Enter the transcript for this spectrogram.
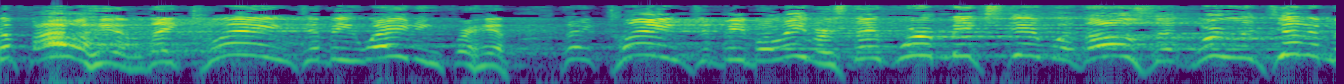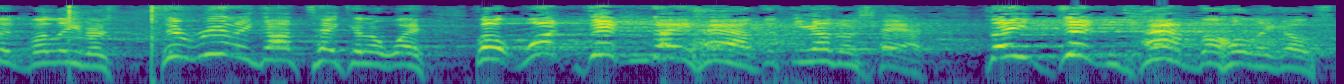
to follow him. They claimed to be waiting for him. They claimed to be believers. They were mixed in with those that were legitimate believers. They really got taken away. But what didn't they have that the others had? They didn't have the Holy Ghost.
